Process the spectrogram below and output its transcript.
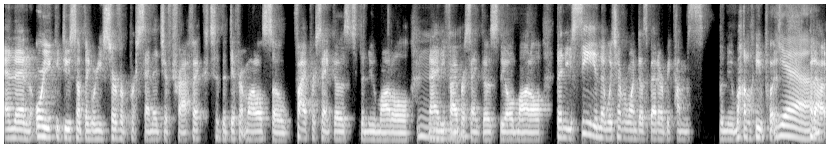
and then or you could do something where you serve a percentage of traffic to the different models so 5% goes to the new model mm. 95% goes to the old model then you see and then whichever one does better becomes the new model you put, yeah. put out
